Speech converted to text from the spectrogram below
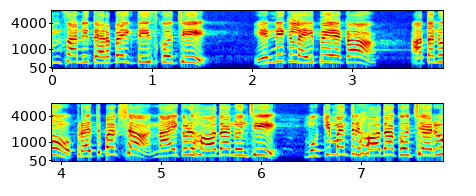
అంశాన్ని తెరపైకి తీసుకొచ్చి ఎన్నికలు అయిపోయాక అతను ప్రతిపక్ష నాయకుడి హోదా నుంచి ముఖ్యమంత్రి హోదాకు వచ్చారు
